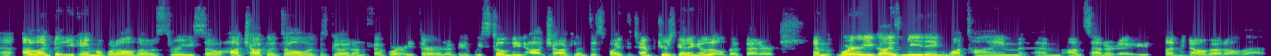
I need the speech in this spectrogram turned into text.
I like that you came up with all those three. So hot chocolate's always good on February third. I mean, we still need hot mm-hmm. chocolate despite the temperatures getting a little bit better. Um, where are you guys meeting? What time? Um, on Saturday? Let me know about all that.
